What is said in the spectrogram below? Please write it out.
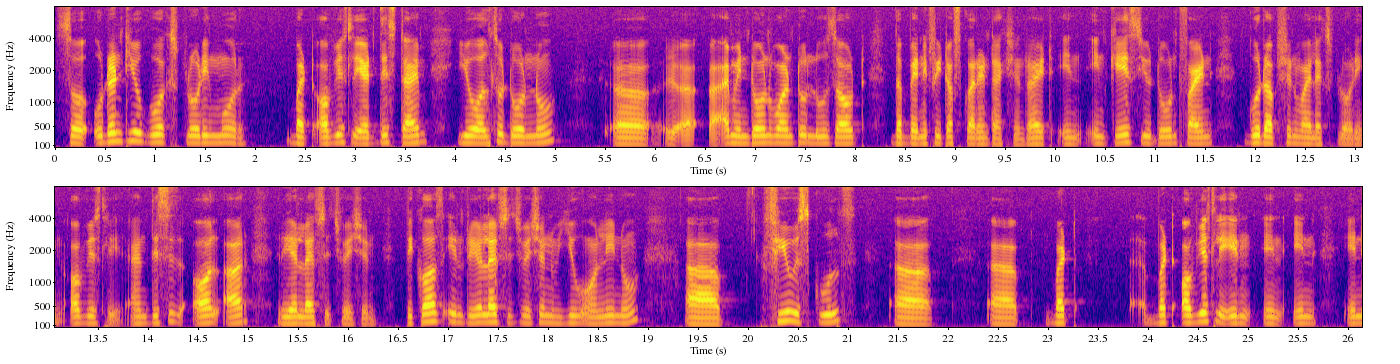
So wouldn't you go exploring more? But obviously at this time you also don't know uh, uh, I mean don't want to lose out the benefit of current action right? In in case you don't find good option while exploring obviously. And this is all our real life situation. Because in real life situation you only know uh, few schools uh, but but obviously in in in in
